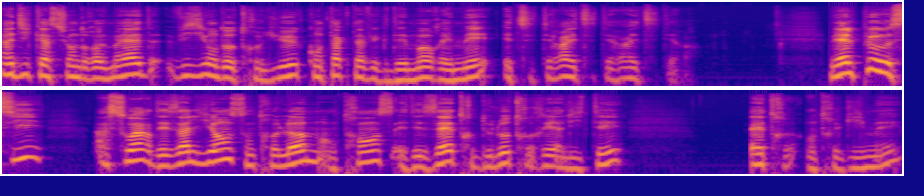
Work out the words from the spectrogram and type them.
indication de remède, vision d'autres lieux, contact avec des morts aimés, etc., etc., etc. Mais elle peut aussi asseoir des alliances entre l'homme en transe et des êtres de l'autre réalité, êtres entre guillemets,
